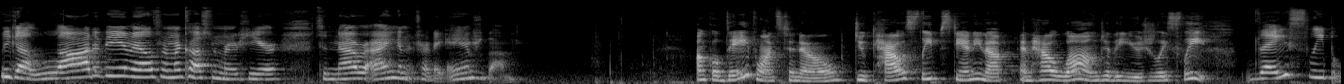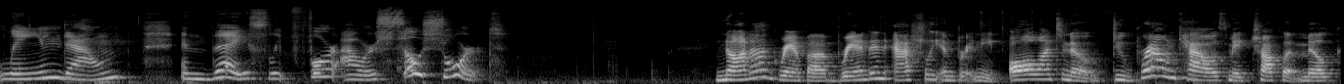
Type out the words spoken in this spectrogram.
We got a lot of emails from our customers here, so now I'm going to try to answer them. Uncle Dave wants to know Do cows sleep standing up, and how long do they usually sleep? They sleep laying down, and they sleep four hours, so short. Nana, Grandpa, Brandon, Ashley, and Brittany all want to know Do brown cows make chocolate milk?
